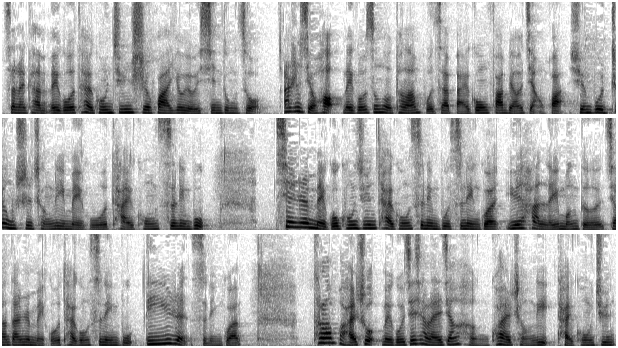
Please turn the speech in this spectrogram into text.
再来看，美国太空军事化又有新动作。二十九号，美国总统特朗普在白宫发表讲话，宣布正式成立美国太空司令部。现任美国空军太空司令部司令官约翰·雷蒙德将担任美国太空司令部第一任司令官。特朗普还说，美国接下来将很快成立太空军。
